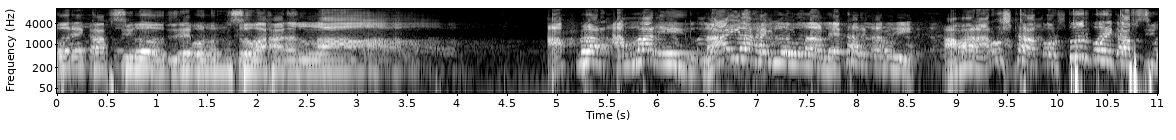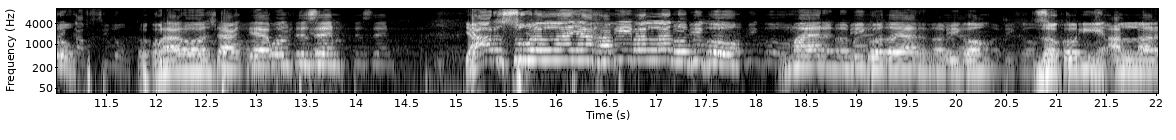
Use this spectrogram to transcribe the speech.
করে কাঁপছিল। জুড়ে বলুন, সুবহানাল্লাহ। আপনার আল্লাহর এই লা ইলাহা ইল্লাল্লাহ লেখার কারণে আমার আরশটা তরতর করে কাঁপছিল। তখন আরশ ডাক দিয়ে বলতেছে ইয়া রাসূলুল্লাহ, ইয়া হাবিবাল্লাহ নবী গো মায়ের নবী গো, দয়ার নবী গো, যখনই আল্লাহর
